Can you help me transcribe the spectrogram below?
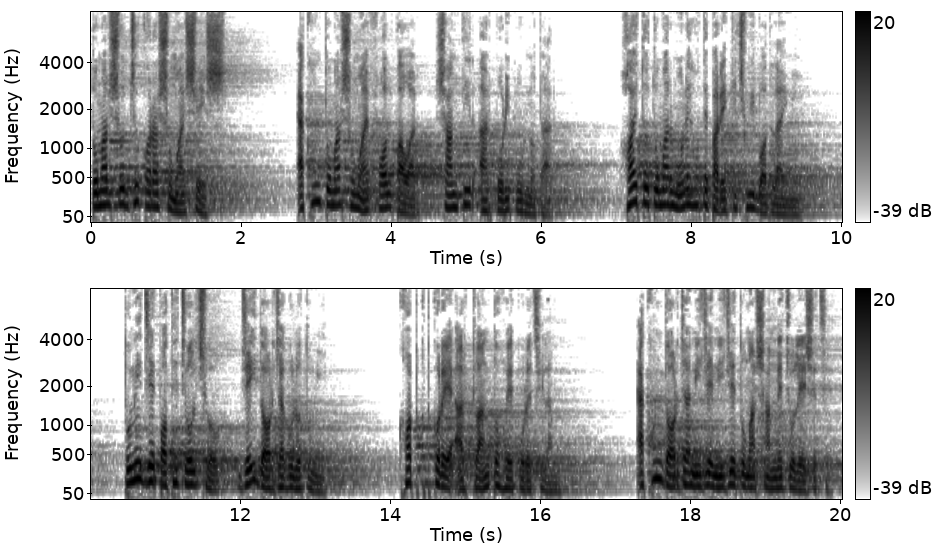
তোমার সহ্য করার সময় শেষ। এখন তোমার সময় ফল পাওয়ার, শান্তির আর পরিপূর্ণতার। হয়তো তোমার মনে হতে পারে কিছুই বদলায়নি। তুমি যে পথে চলছ, যেই দরজাগুলো তুমি। খটখট করে আর ক্লান্ত হয়ে পড়েছিলাম। এখন দরজা নিজে নিজে তোমার সামনে চলে এসেছে।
